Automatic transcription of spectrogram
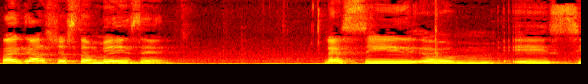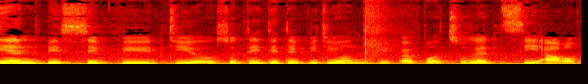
Like that's just amazing. Let's see um, a cnbc video. So they did a video on the airport so let's see how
